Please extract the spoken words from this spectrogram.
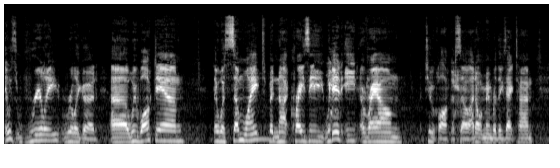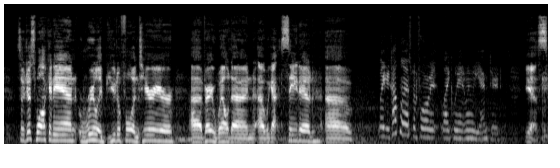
it was really, really good. Uh, we walked in. There was some wait, but not crazy. We Yeah. did eat around two o'clock or so. I don't remember the exact time. So just walking in, really beautiful interior, uh, very well done. Uh, we got seated. Uh, Like a couple minutes before, we, like when, when we entered, yes.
